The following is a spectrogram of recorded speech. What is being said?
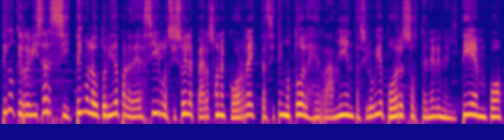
tengo que revisar si tengo la autoridad para decirlo, si soy la persona correcta, si tengo todas las herramientas, si lo voy a poder sostener en el tiempo,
